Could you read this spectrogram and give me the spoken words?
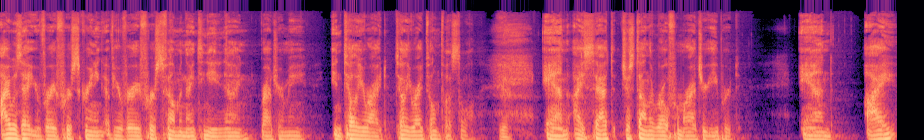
I was at your very first screening of your very first film in 1989, Roger and Me, in Telluride, Telluride Film Festival. Yeah. And I sat just down the row from Roger Ebert. And I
